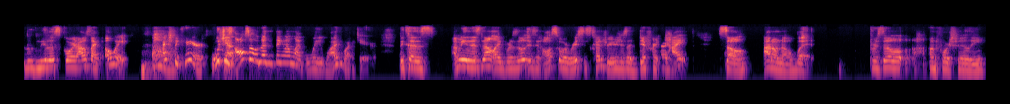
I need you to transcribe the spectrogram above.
Ludmila scored, I was like, oh wait, I oh. actually care. Which yeah. is also another thing. I'm like, wait, why do I care? Because I mean, it's not like Brazil isn't also a racist country. It's just a different right. type. So I don't know, but Brazil unfortunately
